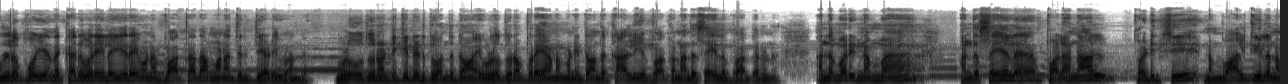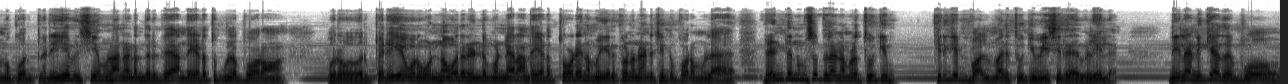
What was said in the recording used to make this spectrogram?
உள்ளே போய் அந்த கருவறையில் இறைவனை பார்த்தா தான் மன திருப்தி அடைவாங்க. இவ்வளோ தூரம் டிக்கெட் எடுத்து வந்துட்டோம் இவ்வளோ தூரம் பிரயாணம் பண்ணிட்டோம் அந்த காளியை பார்க்கணும் அந்த செயலை பார்க்கணும்னு. அந்த மாதிரி நம்ம அந்த செயலை பல நாள் படித்து நம்ம வாழ்க்கையில் நமக்கு ஒரு பெரிய விஷயம்லாம் நடந்திருக்கு. அந்த இடத்துக்குள்ளே போகிறோம் ஒரு ஒரு பெரிய ஒரு ஒன் ஹவர் ரெண்டு மணி நேரம் அந்த இடத்தோட நம்ம இருக்கணும்னு நினைச்சிட்டு போறோம்ல ரெண்டு நிமிஷத்துல நம்மளை தூக்கி கிரிக்கெட் பால் மாதிரி தூக்கி வீசிடுற வெளியில. நீலாம் நிக்காத போ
